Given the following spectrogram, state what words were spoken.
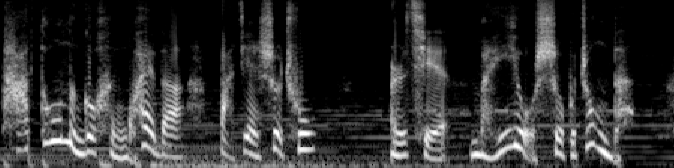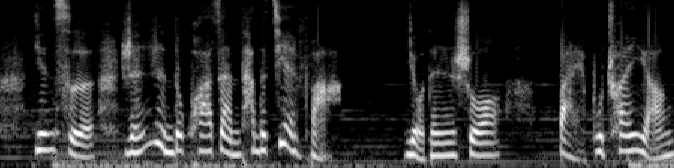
他都能够很快的把箭射出，而且没有射不中的。因此，人人都夸赞他的箭法。有的人说“百步穿杨”，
